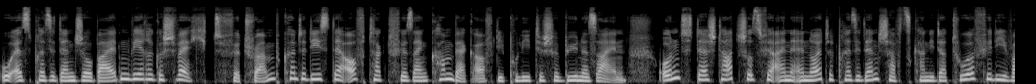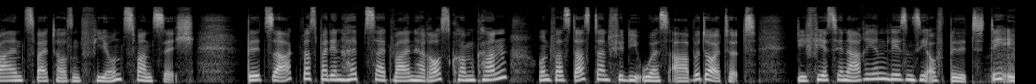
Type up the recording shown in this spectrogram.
US-Präsident Joe Biden wäre geschwächt. Für Trump könnte dies der Auftakt für sein Comeback auf die politische Bühne sein. Und der Startschuss für eine erneute Präsidentschaftskandidatur für die Wahlen 2024. Bild sagt, was bei den Halbzeitwahlen herauskommen kann und was das dann für die USA bedeutet. Die vier Szenarien lesen Sie auf Bild.de.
